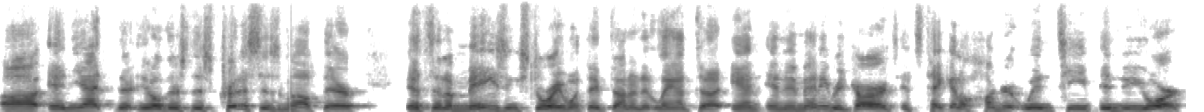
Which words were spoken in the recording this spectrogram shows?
Uh, and yet, you know, there's this criticism out there it's an amazing story what they've done in Atlanta. And, and in many regards, it's taken a 100 win team in New York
